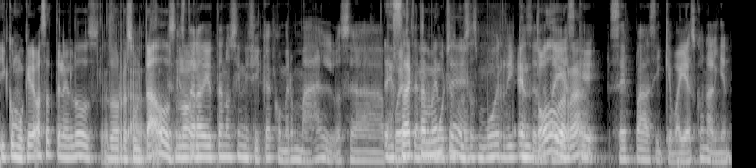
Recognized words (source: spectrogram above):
y como que vas a tener los resultados. Los resultados ¿no? estar a dieta no significa comer mal, o sea, puedes tener muchas cosas muy ricas en todo, ¿verdad? que sepas y que vayas con alguien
